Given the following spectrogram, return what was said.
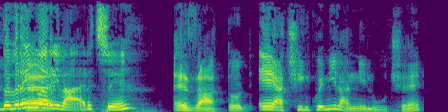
dovremmo eh, arrivarci. Esatto, è a 5.000 anni luce.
